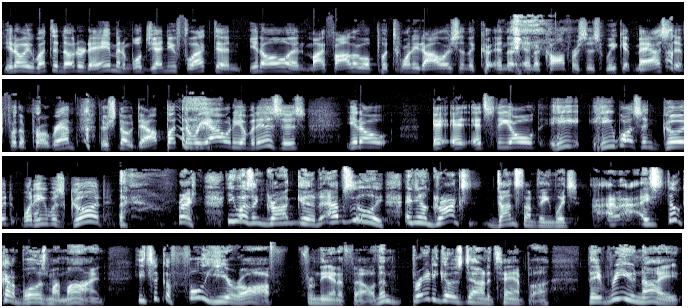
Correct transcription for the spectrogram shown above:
you know, he went to Notre Dame, and we'll genuflect, and you know, and my father will put twenty dollars in the in the in the coffers this week at Mass for the program. There's no doubt. But the reality of it is, is you know. It, it, it's the old he he wasn't good when he was good. Right. He wasn't Gronk good. Absolutely. And, you know, Gronk's done something which I, I, it still kind of blows my mind. He took a full year off from the NFL. Then Brady goes down to Tampa. They reunite.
